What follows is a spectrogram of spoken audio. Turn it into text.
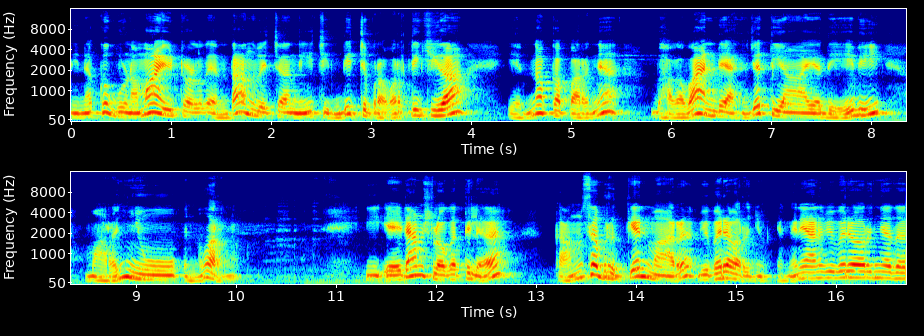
നിനക്ക് ഗുണമായിട്ടുള്ളത് എന്താണെന്ന് വെച്ചാൽ നീ ചിന്തിച്ച് പ്രവർത്തിക്കുക എന്നൊക്കെ പറഞ്ഞ് ഭഗവാന്റെ അനുജത്തിയായ ദേവി മറഞ്ഞു എന്ന് പറഞ്ഞു. ഈ ഏഴാം ശ്ലോകത്തിൽ കംസഭൃത്യന്മാർ വിവരമറിഞ്ഞു. എങ്ങനെയാണ് വിവരം അറിഞ്ഞത്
